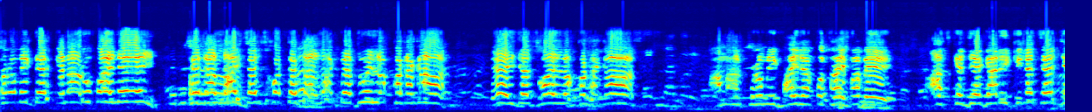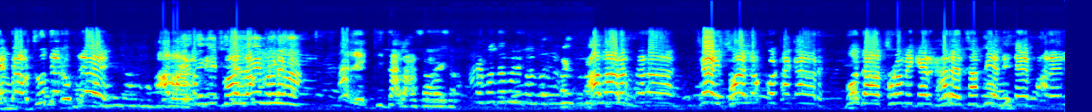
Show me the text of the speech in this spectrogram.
শ্রমিকদের কেনার উপায় নেই। সেটা লাইসেন্স করতে লাগবে দুই লক্ষ টাকা। এই যে ছয় লক্ষ টাকা, আমার শ্রমিক ভাইরা কোথায় পাবে? আজকে যে গাড়ি কিনেছে সুদের উপরে। ছয় লক্ষ টাকা আরে কি আপনারা সেই ছয় লক্ষ টাকার শ্রমিকের ঘরে চাপিয়ে দিতে পারেন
